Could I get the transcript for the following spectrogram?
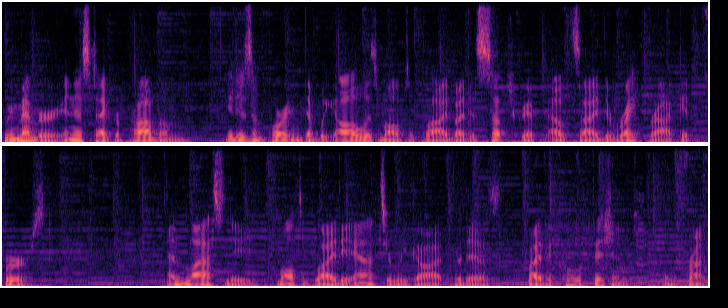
Remember, in this type of problem, it is important that we always multiply by the subscript outside the right bracket first. And lastly, multiply the answer we got for this by the coefficient in front.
